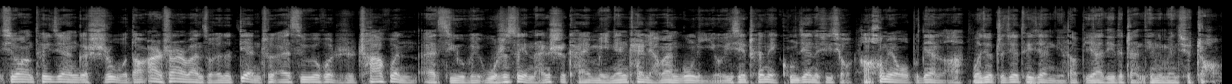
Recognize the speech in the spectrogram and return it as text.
希望推荐个十五到二十二万左右的电车 SUV 或者是插混 SUV，五十岁男士开，每年开两万公里，有一些车内空间的需求。好，后面我不念了啊，我就直接推荐你到比亚迪的展厅里面去找，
